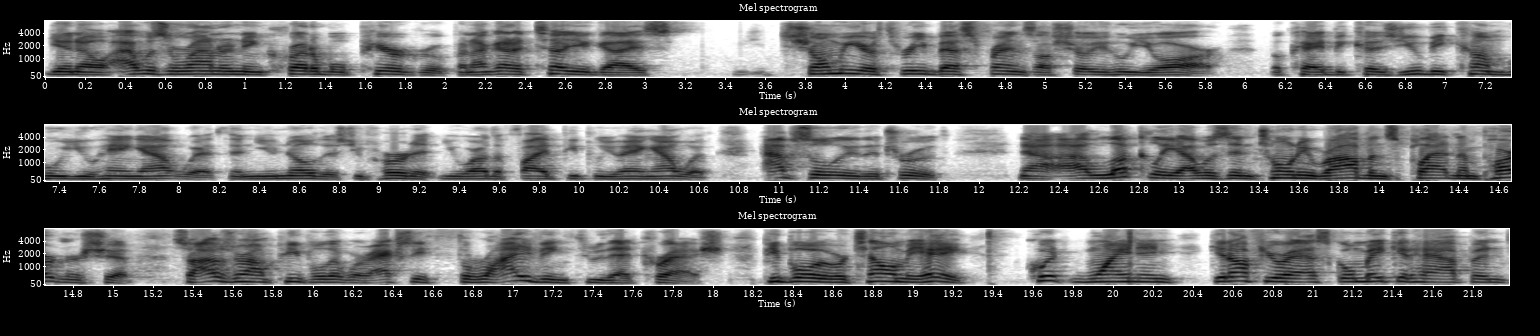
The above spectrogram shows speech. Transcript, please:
you know, I was around an incredible peer group, and I got to tell you guys, show me your three best friends. I'll show you who you are okay? Because you become who you hang out with. And you know this. You've heard it. You are the five people you hang out with. Absolutely the truth. Now I, luckily i was in tony robbins platinum partnership. So i was around people that were actually thriving through that crash. People were telling me hey quit whining. Get off your ass. Go make it happen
